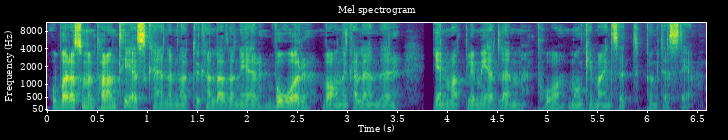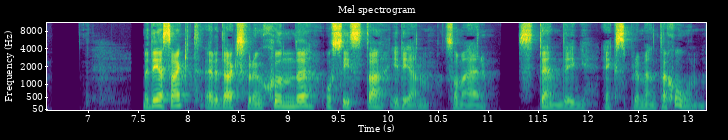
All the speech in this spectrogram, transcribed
Och bara som en parentes kan jag nämna att du kan ladda ner vår vanekalender genom att bli medlem på monkeymindset.se. Med det sagt är det dags för den sjunde och sista idén som är ständig experimentation.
